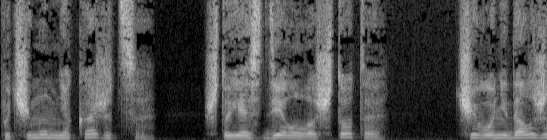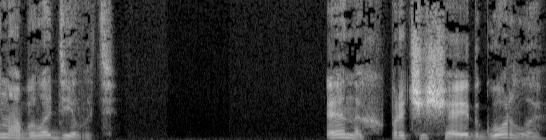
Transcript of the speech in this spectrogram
«Почему мне кажется, что я сделала что-то, чего не должна была делать?» Энах прочищает горло,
